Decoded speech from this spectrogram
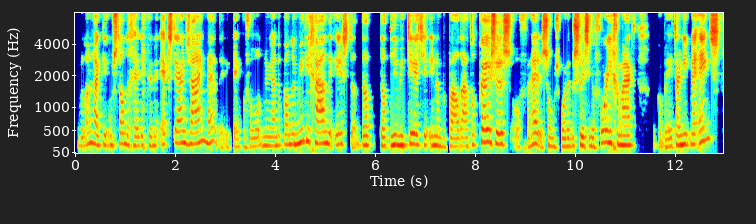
belangrijk, die omstandigheden kunnen extern zijn. Hè. Ik denk bijvoorbeeld nu aan de pandemie die gaande is. Dat, dat, dat limiteert je in een bepaald aantal keuzes. Of hè, soms worden beslissingen voor je gemaakt, ook al ben je het daar niet mee eens.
